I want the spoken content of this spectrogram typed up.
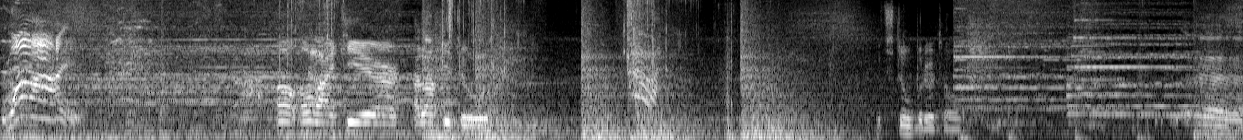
Why? Oh, alright here. I love you too. It's too brutal. Uh,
